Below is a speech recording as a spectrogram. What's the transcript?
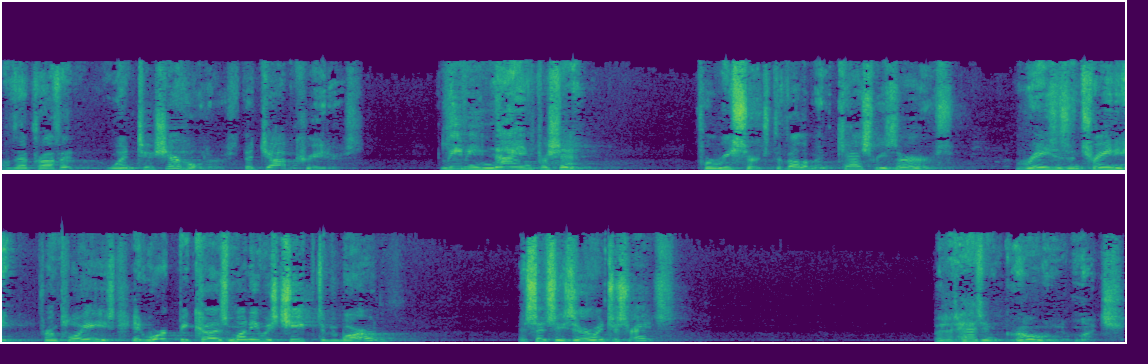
of that profit went to shareholders, the job creators, leaving 9% for research, development, cash reserves, raises and training for employees. It worked because money was cheap to be borrowed, essentially zero interest rates. But it hasn't grown much.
